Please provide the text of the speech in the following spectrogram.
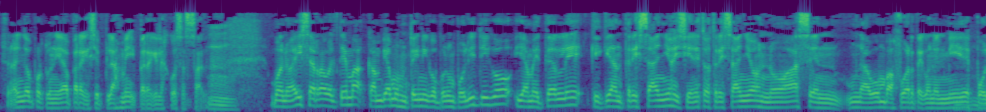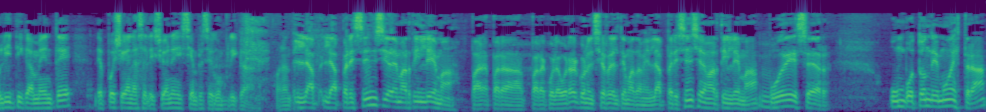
Es una linda oportunidad para que se plasme y para que las cosas salgan. Mm. Bueno, ahí cerrado el tema, cambiamos un técnico por un político y a meterle que quedan tres años y si en estos tres años no hacen una bomba fuerte con el MIDES mm. políticamente, después llegan las elecciones y siempre se mm. complica. La, la, presencia de Martín Lema, para, para, para colaborar con el cierre del tema también, la presencia de Martín Lema puede ser un botón de muestra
